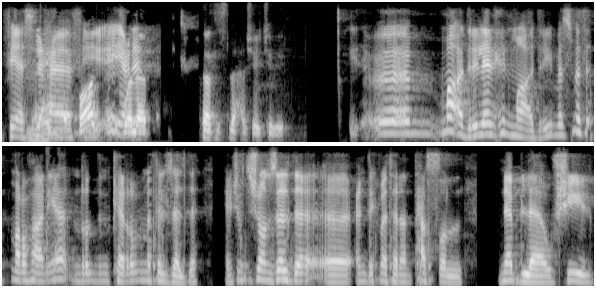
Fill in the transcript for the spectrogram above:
في أسلحة في ضباط إي يعني ثلاث أسلحة شيء كذي. ما أدري للحين ما أدري. بس مثل مرة ثانية نرد نكرر مثل زلدة. يعني شفت شلون زلدة آه، عندك مثلا تحصل نبلة وشيلد.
